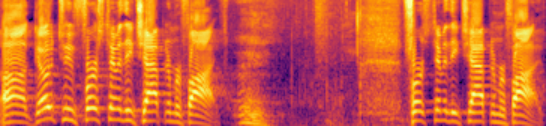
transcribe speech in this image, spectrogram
Uh, go to 1 Timothy chapter number 5. 1 Timothy chapter number 5.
